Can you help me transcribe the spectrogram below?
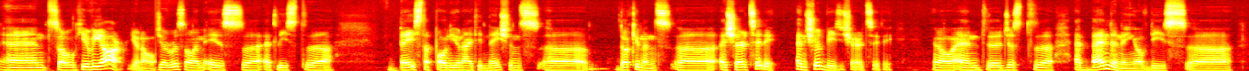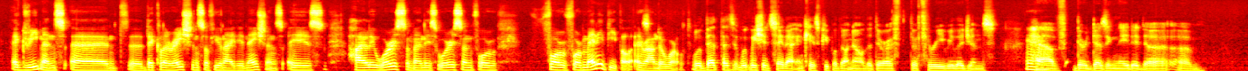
and so here we are you know jerusalem is uh, at least uh, based upon united nations uh, documents uh, a shared city and should be a shared city you know and uh, just uh, abandoning of these agreements and declarations of united nations is highly worrisome and is worrisome for for for many people around the world. Well, that that's we should say that in case people don't know that there are the three religions mm-hmm. have their designated uh, um,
